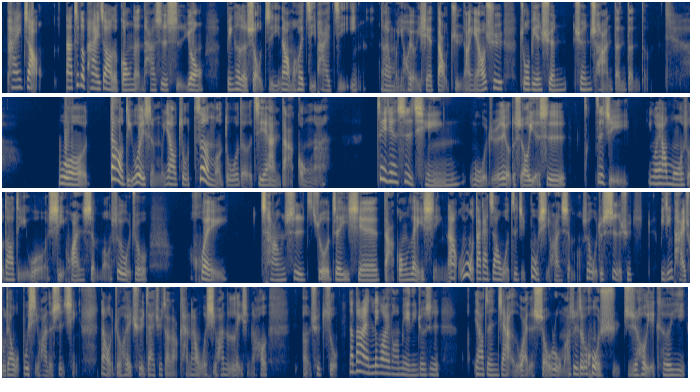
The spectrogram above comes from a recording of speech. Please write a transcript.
拍照，那这个拍照的功能，它是使用宾客的手机，那我们会即拍即印。那我们也会有一些道具，然后也要去桌边宣宣传等等的。我到底为什么要做这么多的接案打工啊？这件事情，我觉得有的时候也是自己因为要摸索到底我喜欢什么，所以我就会。尝试做这一些打工类型，那因为我大概知道我自己不喜欢什么，所以我就试着去已经排除掉我不喜欢的事情，那我就会去再去找找看，那我喜欢的类型，然后呃去做。那当然，另外一方面一定就是要增加额外的收入嘛，所以这个或许之后也可以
